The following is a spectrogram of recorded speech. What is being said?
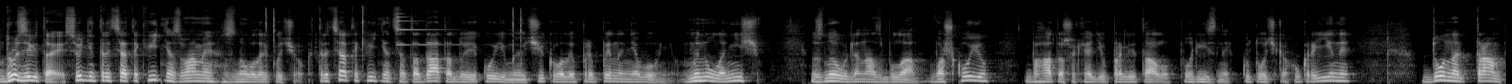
Друзі, вітаю! Сьогодні 30 квітня з вами знову Валерій Клочок. 30 квітня це та дата, до якої ми очікували припинення вогню. Минула ніч знову для нас була важкою. Багато шахедів прилітало по різних куточках України. Дональд Трамп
